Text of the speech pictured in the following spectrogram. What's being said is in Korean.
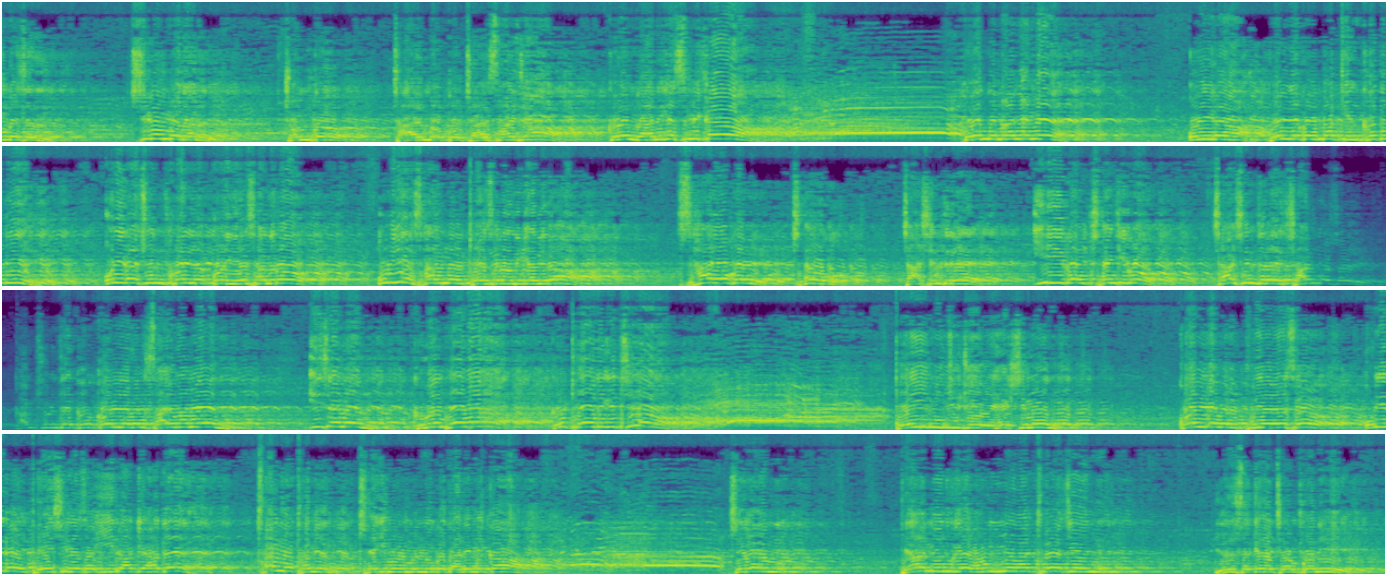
것은 지금보다는 좀 더 잘 먹고 잘 살자 그런 거 아니겠습니까? 그런데 만약에 우리가 권력을 맡긴 그들이 우리가 준 권력과 예산으로 우리의 삶을 개선하는 게 아니라 사욕을 채우고 자신들의 이익을 챙기고 자신들의 잘못을 감추는데 그 권력을 사용하면 이제는 그만해라 그렇게 해야 되겠지요 대의민주주의의 핵심은 권력을 부여해서 우리를 대신해서 일하게 하되 잘못하면 책임을 묻는 것 아닙니까? 지금 대한민국의 운명을 틀어진 윤석열 정권이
